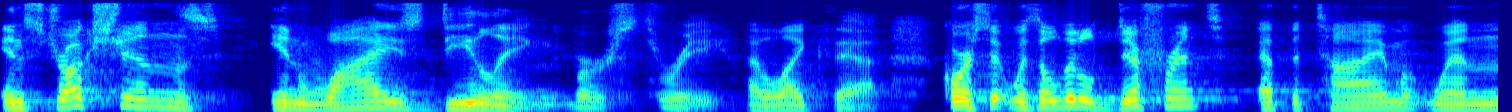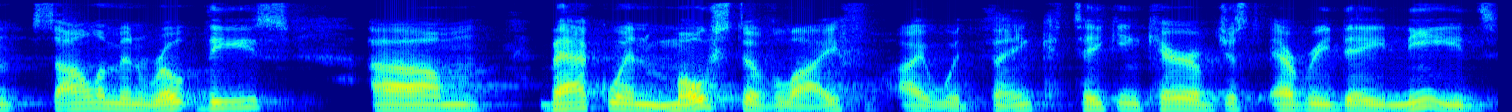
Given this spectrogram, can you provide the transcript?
Instructions in wise dealing, verse 3. I like that. Of course, it was a little different at the time when Solomon wrote these. Um, back when most of life, I would think, taking care of just everyday needs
